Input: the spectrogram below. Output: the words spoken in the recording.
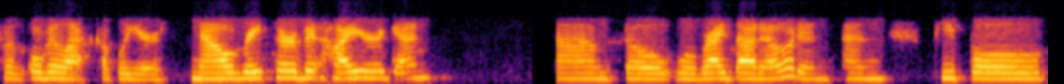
for over the last couple of years. Now rates are a bit higher again. Um, so we'll ride that out and, and people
